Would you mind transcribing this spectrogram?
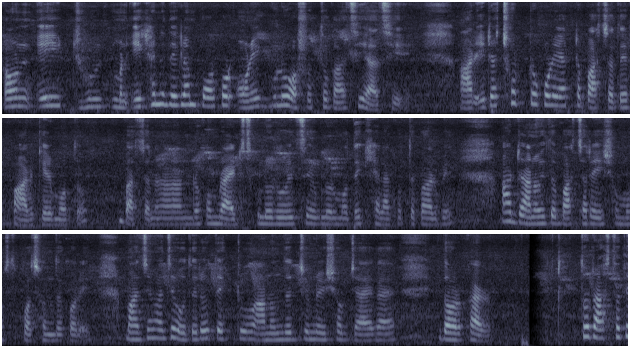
কারণ এই ঝুল মানে এখানে দেখলাম পরপর অনেকগুলো অসত্য গাছই আছে। আর এটা ছোট্ট করে একটা বাচ্চাদের পার্কের মতো। বাচ্চা নানান রকম রাইডসগুলো রয়েছে, এগুলোর মধ্যে খেলা করতে পারবে। আর জানোই তো বাচ্চারা এই সমস্ত পছন্দ করে। মাঝে মাঝে ওদেরও তো একটু আনন্দের জন্য এইসব জায়গায় দরকার। তো রাস্তাতে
